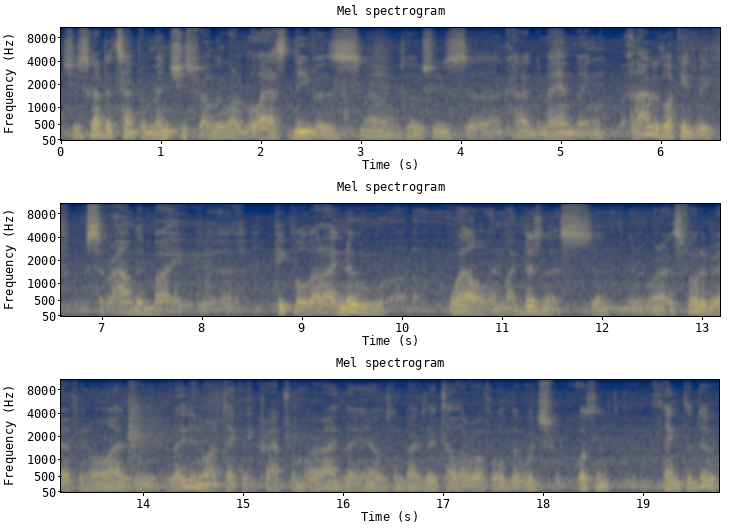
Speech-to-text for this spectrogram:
she's got a temperament. She's probably one of the last divas, you know, so she's uh, kind of demanding. And I was lucky to be surrounded by uh, people that I knew well in my business. And, when I was photographing, all I, they didn't want to take any crap from her either. You know, sometimes they tell her off a little bit, which wasn't the thing to do.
